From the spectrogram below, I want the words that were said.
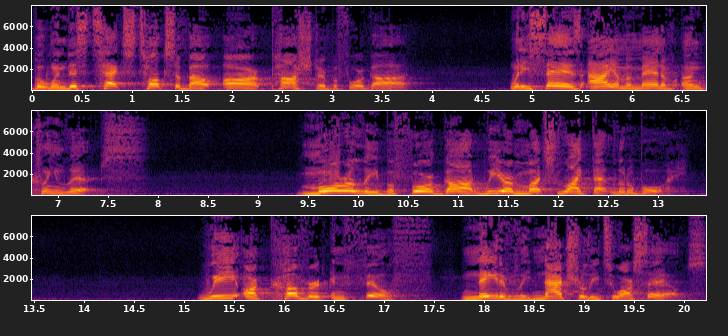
But when this text talks about our posture before God, when he says, I am a man of unclean lips, morally before God, we are much like that little boy. We are covered in filth natively, naturally to ourselves.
